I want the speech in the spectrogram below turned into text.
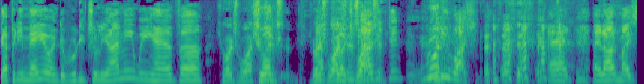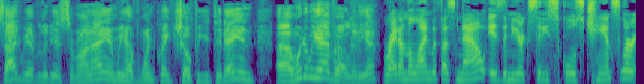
Deputy Mayor under Rudy Giuliani. We have uh, George Washington. George, George Washington's George cousin. Washington, Rudy Washington. and and on my side we have Lydia Serrani, and we have one great show for you today. And uh, who do we have, uh, Lydia? Right on the line with us now is the New York City Schools Chancellor,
